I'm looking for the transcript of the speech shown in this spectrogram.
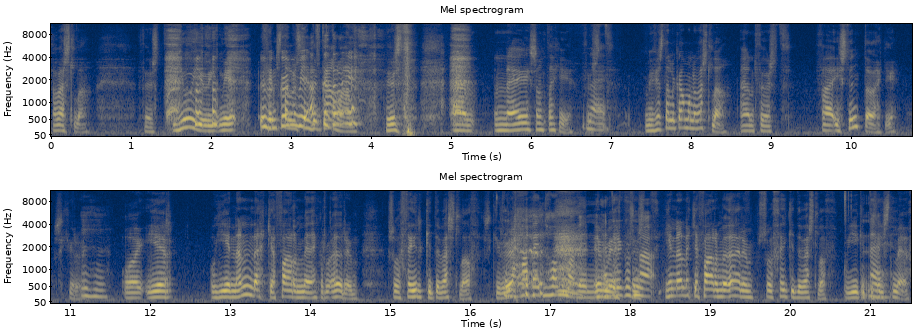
að vesla. Þú veist, jú, jú, mér finnst alveg eftir gaman. Þú veist, en nei, samt ekki. Þú veist, mér finnst alveg gaman að vesla, en þú veist, það, ég stunda það ekki, skilur. Mhm. Og ég er, og ég nenni ekki að fara með einhverjum öðrum svo þeir geti veslað, skilur. Að hafa einn eitthvað svona, Ég nenni ekki að fara með öðrum svo þeir geti veslað og ég geti fylgst með.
